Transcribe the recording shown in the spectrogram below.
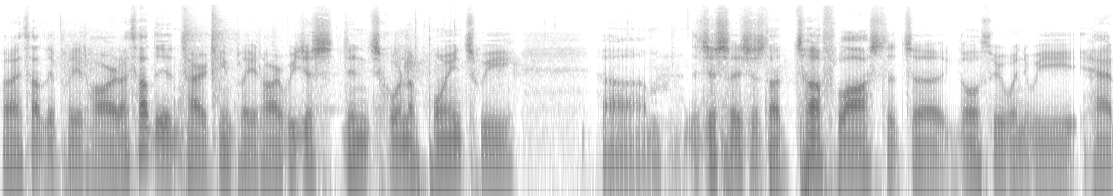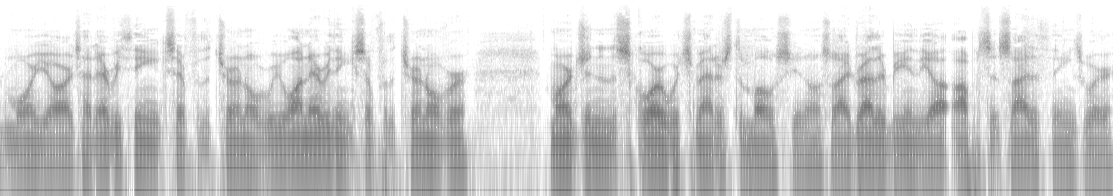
but I thought they played hard. I thought the entire team played hard. We just didn't score enough points. We um, it's just it's just a tough loss to, to go through when we had more yards, had everything except for the turnover. We won everything except for the turnover margin and the score, which matters the most. You know, so I'd rather be in the opposite side of things where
